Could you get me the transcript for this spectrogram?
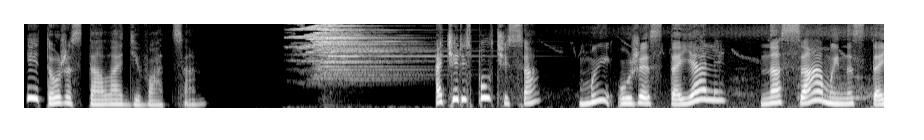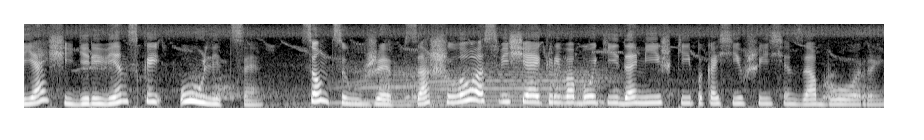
и тоже стала одеваться. А через полчаса мы уже стояли на самой настоящей деревенской улице. Солнце уже взошло, освещая кривобокие домишки и покосившиеся заборы.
